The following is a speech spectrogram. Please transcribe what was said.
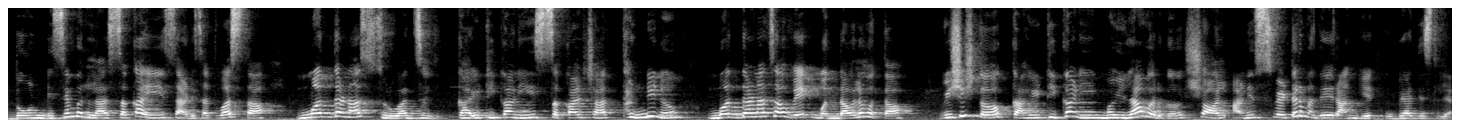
दोन डिसेंबरला सकाळी साडेसात वाजता मतदानास सुरुवात झाली. काही ठिकाणी सकाळच्या थंडीनं मतदानाचा वेग मंदावला होता. विशिष्ट काही ठिकाणी महिला वर्ग शॉल आणि स्वेटरमध्ये रांगेत उभ्या दिसल्या.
